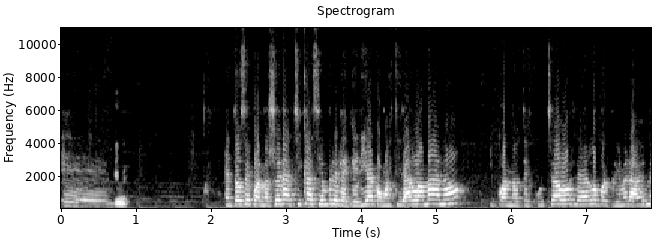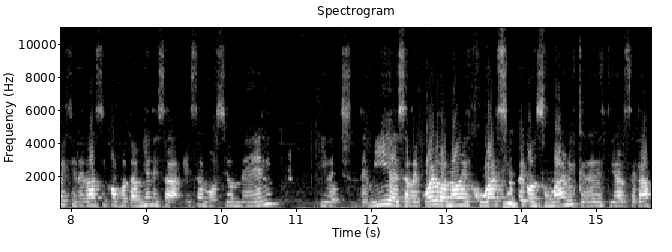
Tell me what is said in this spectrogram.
Eh, entonces cuando yo era chica siempre le quería como estirar la mano y cuando te escuchaba vos leerlo por primera vez me generó así como también esa, esa emoción de él y de, mí, ese recuerdo, ¿no? De jugar siempre con su mano y querer estirársela.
